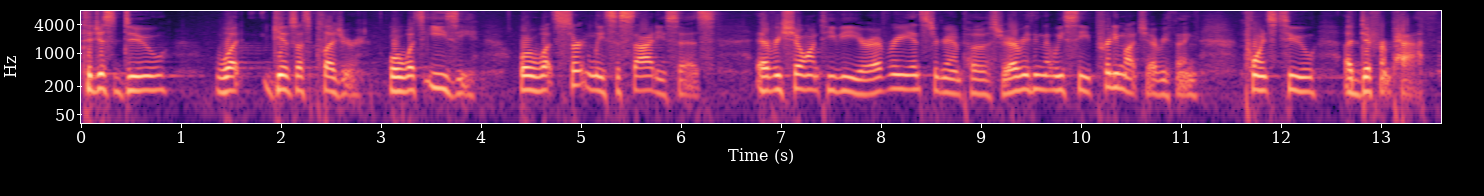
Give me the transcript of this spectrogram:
to just do what gives us pleasure or what's easy or what certainly society says. Every show on TV or every Instagram post or everything that we see, pretty much everything, points to a different path.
